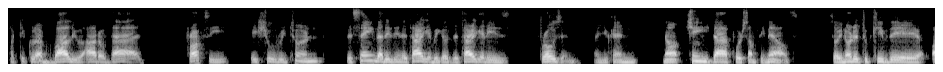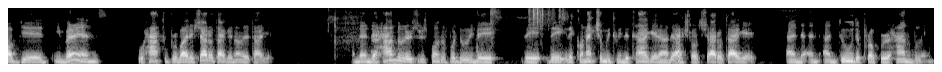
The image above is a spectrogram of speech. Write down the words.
particular value out of that proxy, it should return the same that is in the target because the target is frozen and you can not change that for something else. So in order to keep the object invariance, we have to provide a shadow target, not a target. And then the handler is responsible for doing the, the, the, the connection between the target and the actual shadow target and, and, and do the proper handling.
